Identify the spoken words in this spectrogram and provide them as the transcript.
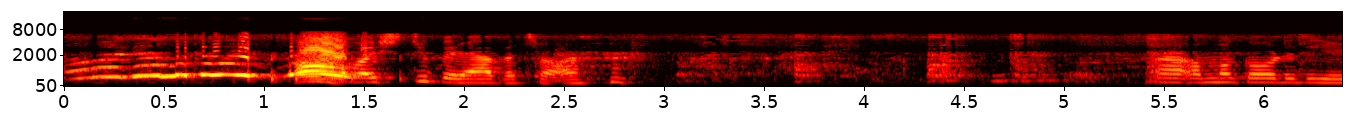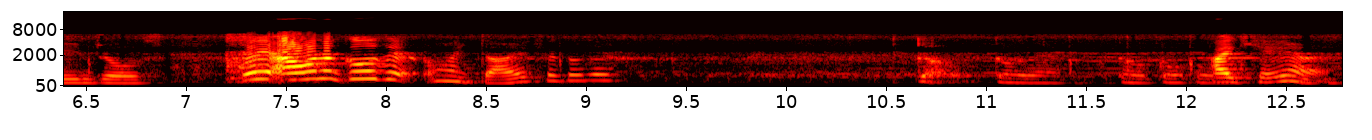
Oh my god, look at my Oh, my stupid avatar. Alright, I'm gonna go to the angels. Wait, I wanna go there. Oh, I die if I go there? Go, go there. Go, go, go. I can.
